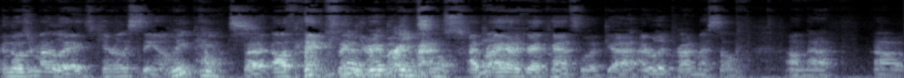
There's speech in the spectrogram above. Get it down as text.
And those are my legs. Can't really see them. Great pants. But oh, thanks, Yeah, thank you very great much. pants I, I got a great pants look. Yeah, I really pride myself on that. Uh,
